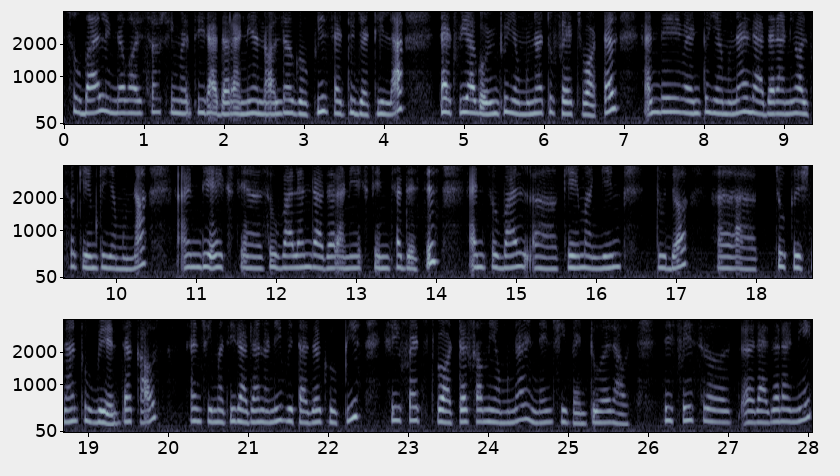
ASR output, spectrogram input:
uh, Subal, in the voice of Srimati Radharani and all the gopis, said to Jatila that we are going to Yamuna to fetch water. And they went to Yamuna, and Radharani also came to Yamuna. And they ex- uh, Subal and Radharani exchanged their dresses, and Subal uh, came again to the uh, to Krishna to graze the cows and Srimati Radharani with other gopis. She fetched water from Yamuna and then she went to her house. This way, uh, Radharani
